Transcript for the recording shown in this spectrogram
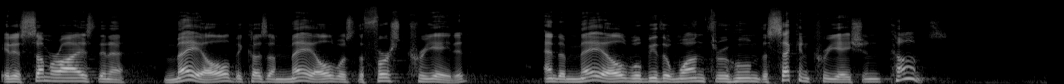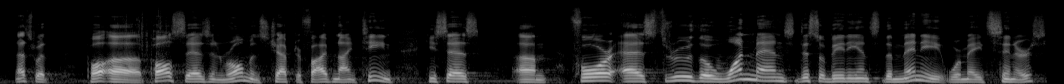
It is summarized in a male because a male was the first created and a male will be the one through whom the second creation comes. That's what Paul, uh, Paul says in Romans chapter 5, 19, he says, um, for as through the one man's disobedience the many were made sinners,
